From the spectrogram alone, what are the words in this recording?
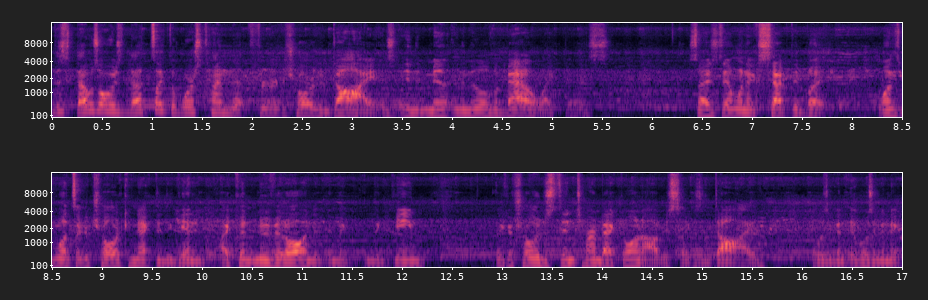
this that was always that's like the worst time that for your controller to die is in the middle in the middle of a battle like this. So I just didn't want to accept it, but once once the controller connected again, I couldn't move at all, and in the in the game, the controller just didn't turn back on, obviously, because it died. It wasn't gonna it wasn't gonna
